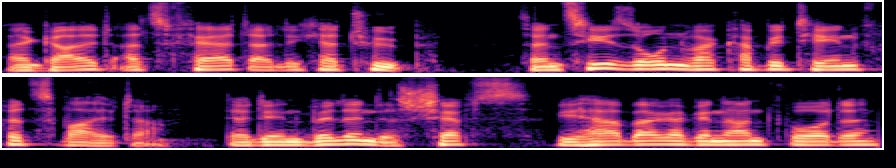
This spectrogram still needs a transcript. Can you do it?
Er galt als väterlicher Typ. Sein Ziehsohn war Kapitän Fritz Walter, der den Willen des Chefs, wie Herberger genannt wurde,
